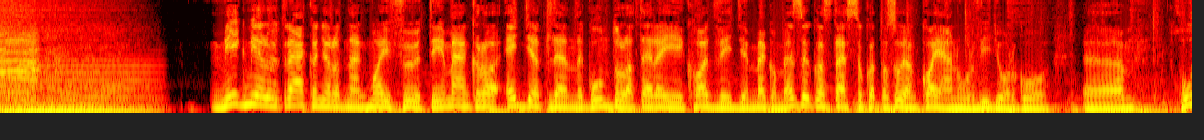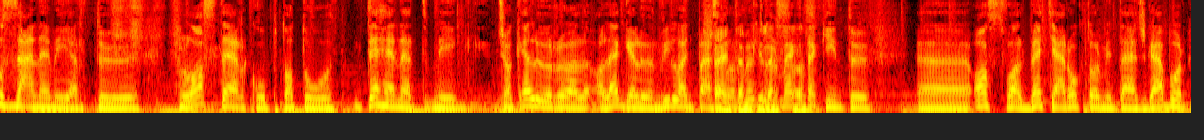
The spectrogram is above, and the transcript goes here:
Még mielőtt rákanyarodnánk mai fő témánkra, egyetlen gondolat erejéig hadd védjen meg a mezőgazdászokat, az olyan Kaján úr vigyorgó ö, hozzá nem értő, flaszterkoptató, tehenet még csak előről a legelőn villanypásztor mögül megtekintő ö, aszfalt betyár oktor, mint Ács Gábor,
